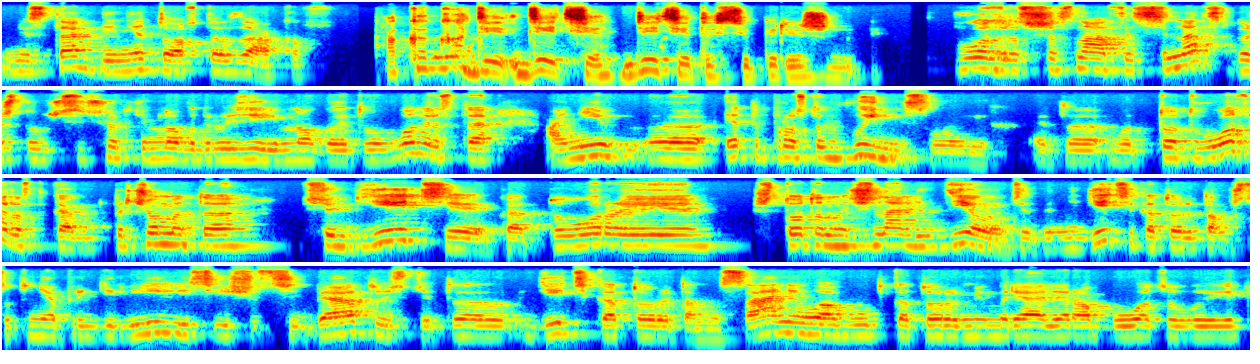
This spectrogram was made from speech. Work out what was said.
места, где нету автозаков. А как ну, дети? Дети это все пережили? Возраст 16-17, потому что все-таки много друзей и много этого возраста, они, э, это просто вынесло их. Это вот тот возраст, как, причем это все дети, которые что-то начинали делать. Это не дети, которые там что-то не определились, ищут себя. То есть это дети, которые там и Саня Лавут, который в мемориале работал и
